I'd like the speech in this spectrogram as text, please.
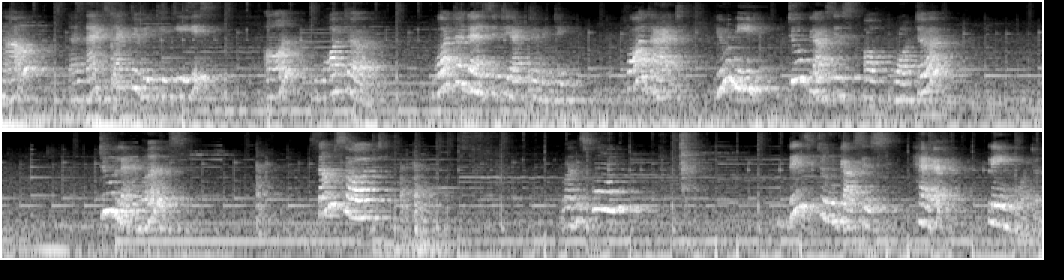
Now the next activity is on water. Water density activity. For that, you need two glasses of water, two lemons, some salt, one spoon. These two glasses have plain water.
